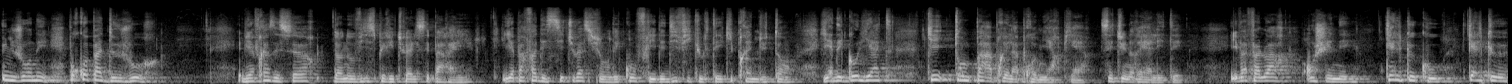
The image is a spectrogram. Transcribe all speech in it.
une journée? Pourquoi pas deux jours? Eh bien, frères et sœurs, dans nos vies spirituelles, c'est pareil. Il y a parfois des situations, des conflits, des difficultés qui prennent du temps. Il y a des Goliaths qui tombent pas après la première pierre. C'est une réalité. Il va falloir enchaîner quelques coups, quelques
